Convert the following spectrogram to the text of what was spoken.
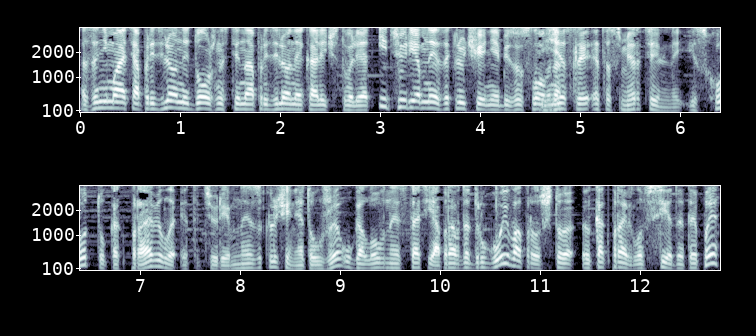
занимать определенные должности на определенное количество лет, и тюремное заключение, безусловно. Если это смертельный исход, то, как правило, это тюремное заключение. Это уже уголовная статья. Правда, другой вопрос, что, э, как правило, все ДТП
